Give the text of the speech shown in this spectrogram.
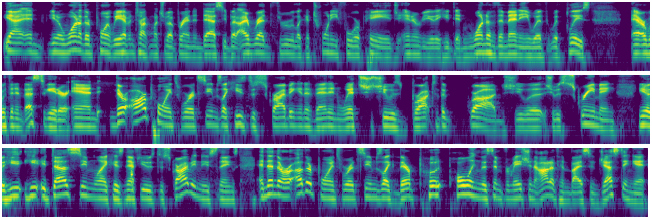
Yeah, and you know, one other point, we haven't talked much about Brendan Dassey, but I read through like a 24 page interview that he did, one of the many with with police. Or with an investigator. And there are points where it seems like he's describing an event in which she was brought to the garage. She was she was screaming. You know, he he it does seem like his nephew is describing these things. And then there are other points where it seems like they're put pulling this information out of him by suggesting it.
